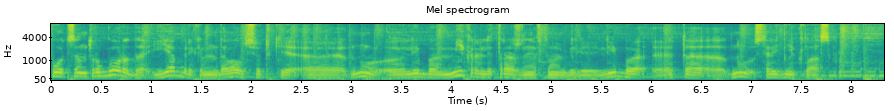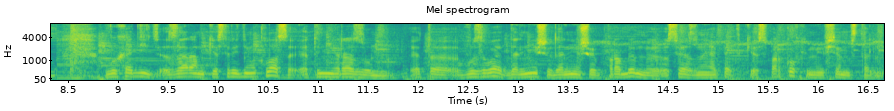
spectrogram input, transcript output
по центру города, я бы рекомендовал все-таки э, ну, либо микролитражные автомобили, либо это ну, средний класс выходить за рамки среднего класса – это неразумно. Это вызывает дальнейшие-дальнейшие проблемы, связанные, опять-таки, с парковками и всем остальным.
